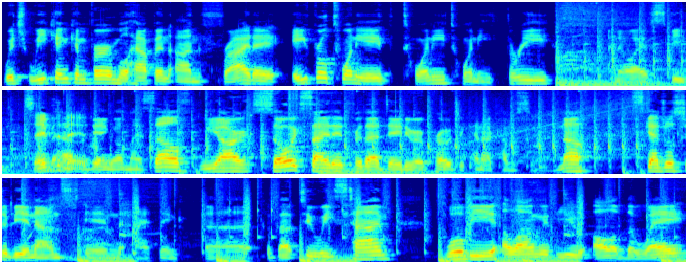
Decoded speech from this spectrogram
which we can confirm will happen on Friday, April 28th, 2023. I know I speak save the day dang on myself. We are so excited for that day to approach. It cannot come soon enough. Schedule should be announced in I think uh, about two weeks time. We'll be along with you all of the way.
